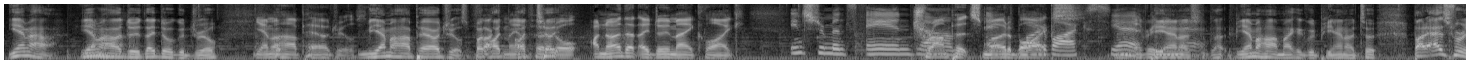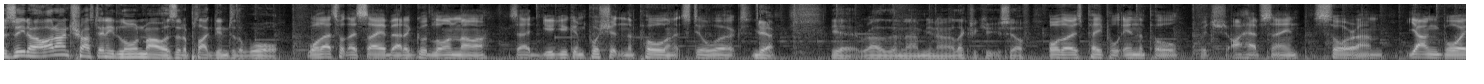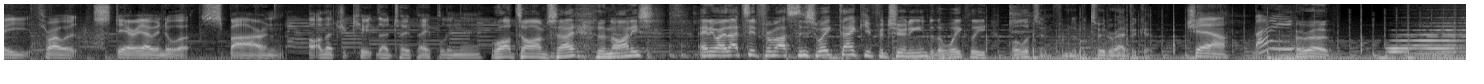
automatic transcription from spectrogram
Yamaha. Yamaha, Yamaha. dude, they do a good drill. Yamaha power drills. Yamaha power drills. But Fuck I, me, I I've tell heard it you, all. I know that they do make like Instruments and um, Trumpets, and motorbikes, motorbikes, yeah, and pianos, Yeah. Yamaha make a good piano too. But as for a Zito, I don't trust any lawnmowers that are plugged into the wall. Well, that's what they say about a good lawnmower. Is that you, you can push it in the pool and it still works. Yeah, yeah. Rather than um, you know electrocute yourself. Or those people in the pool, which I have seen, saw um young boy throw a stereo into a spa and electrocute the two people in there. Wild times, hey? The 90s. Anyway, that's it from us this week. Thank you for tuning into the weekly bulletin from the Betoota Advocate. Ciao. Bye. Hooray.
